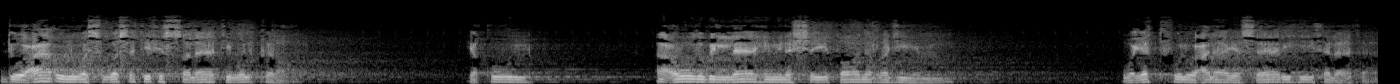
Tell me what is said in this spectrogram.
دعاء الوسوسة في الصلاة والقراءة. يقول أعوذ بالله من الشيطان الرجيم. ويتفل على يساره ثلاثا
